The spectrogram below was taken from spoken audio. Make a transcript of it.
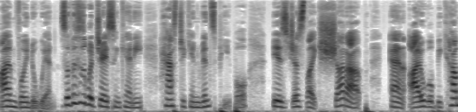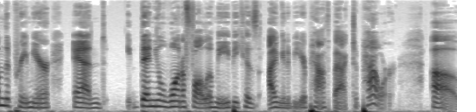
"I'm going to win." So this is what Jason Kenney has to convince people: is just like, shut up, and I will become the premier, and then you'll want to follow me because I'm going to be your path back to power. Uh,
